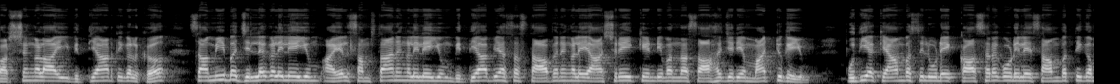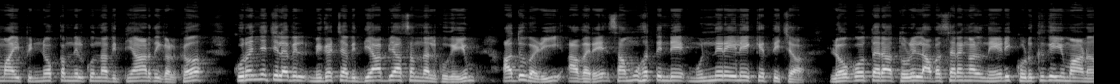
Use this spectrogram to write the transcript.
വർഷങ്ങളായി വിദ്യാർത്ഥികൾക്ക് സമീപ ജില്ലകളിലെയും അയൽ സംസ്ഥാനങ്ങളിലെയും വിദ്യാഭ്യാസ സ്ഥാപനങ്ങളെ ആശ്രയിക്കേണ്ടി വന്ന സാഹചര്യം മാറ്റുകയും പുതിയ ക്യാമ്പസിലൂടെ കാസർഗോഡിലെ സാമ്പത്തികമായി പിന്നോക്കം നിൽക്കുന്ന വിദ്യാർത്ഥികൾക്ക് കുറഞ്ഞ ചിലവിൽ മികച്ച വിദ്യാഭ്യാസം നൽകുകയും അതുവഴി അവരെ സമൂഹത്തിന്റെ മുൻനിരയിലേക്ക് എത്തിച്ച് ലോകോത്തര തൊഴിൽ അവസരങ്ങൾ നേടിക്കൊടുക്കുകയുമാണ്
